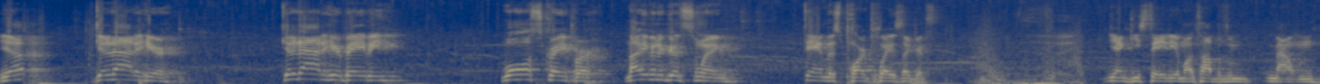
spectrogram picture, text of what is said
Yep. Get it out of here. Get it out of here, baby. Wall scraper. Not even a good swing. Damn, this park plays like it's Yankee Stadium on top of a mountain.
